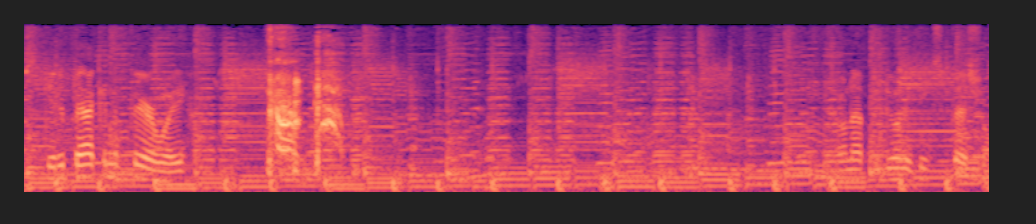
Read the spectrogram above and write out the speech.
Just get it back in the fairway. Don't have to do anything special.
